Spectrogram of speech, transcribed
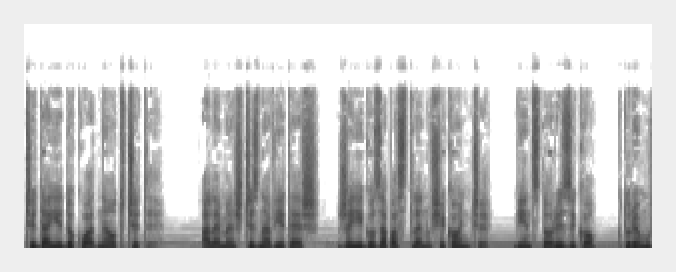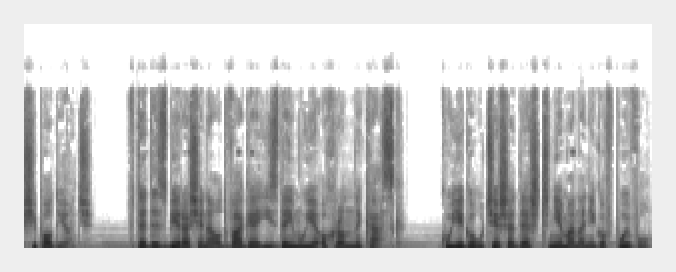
czy daje dokładne odczyty. Ale mężczyzna wie też, że jego zapas tlenu się kończy, więc to ryzyko, które musi podjąć. Wtedy zbiera się na odwagę i zdejmuje ochronny kask. Ku jego uciesze deszcz nie ma na niego wpływu,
